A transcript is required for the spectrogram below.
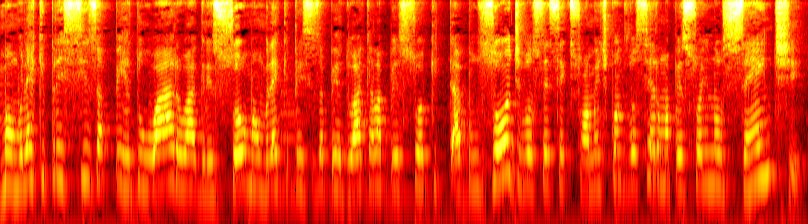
Uma mulher que precisa perdoar o agressor, uma mulher que precisa perdoar aquela pessoa que abusou de você sexualmente quando você era uma pessoa inocente.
